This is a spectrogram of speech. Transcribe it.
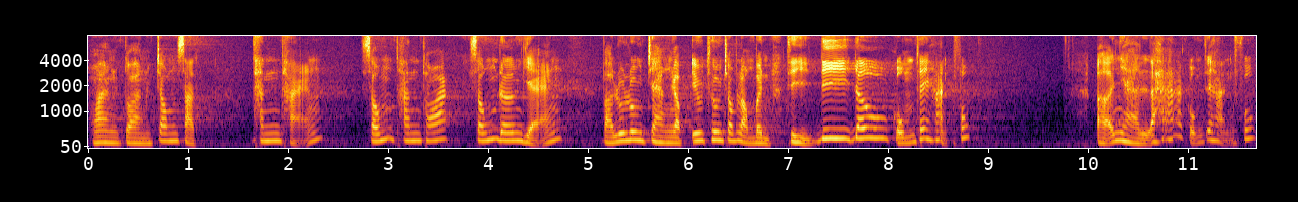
hoàn toàn trong sạch, thanh thản, sống thanh thoát, sống đơn giản và luôn luôn tràn ngập yêu thương trong lòng mình thì đi đâu cũng thấy hạnh phúc. Ở nhà lá cũng thấy hạnh phúc.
